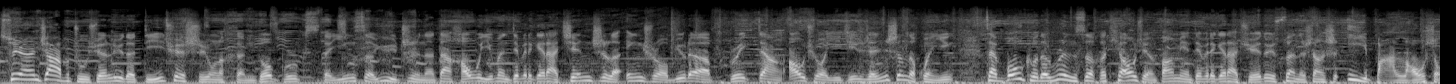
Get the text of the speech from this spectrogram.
虽然 Job 主旋律的的确使用了很多 Brooks 的音色预制呢，但毫无疑问，David Geta 监制了 Intro、Build Up、Breakdown、Outro 以及人声的混音，在 Vocal 的润色和挑选方面，David Geta 绝对算得上是一把老手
